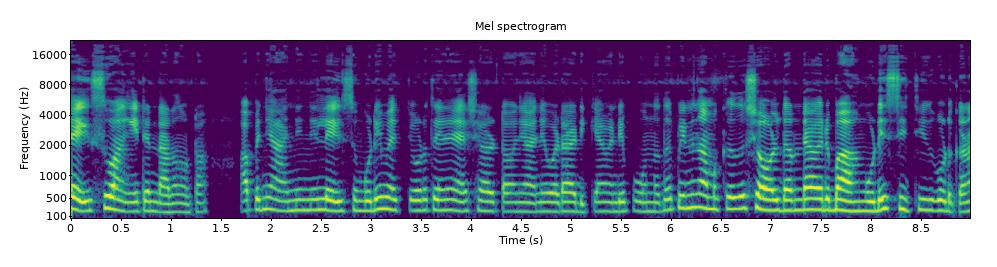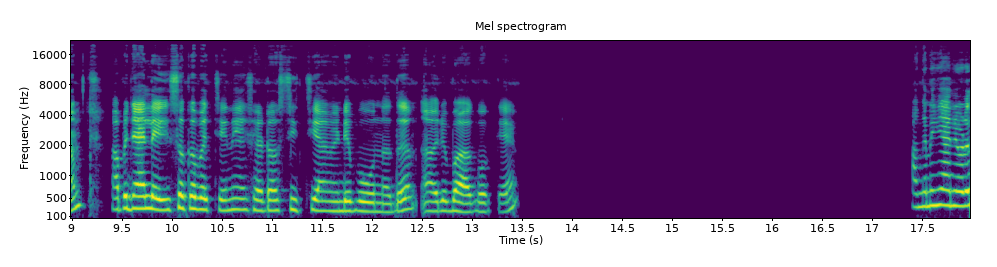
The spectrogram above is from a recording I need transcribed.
ലേസ് വാങ്ങിയിട്ടുണ്ടായിരുന്നു കേട്ടോ. അപ്പം ഇനി ലേസും കൂടി വെച്ച് കൊടുത്തതിന് ശേഷം കേട്ടോ ഞാനിവിടെ അടിക്കാൻ വേണ്ടി പോകുന്നത്. പിന്നെ നമുക്കിത് ഷോൾഡറിന്റെ ഒരു ഭാഗം കൂടി സ്റ്റിച്ച് ചെയ്ത് കൊടുക്കണം. അപ്പം ഞാൻ ലേസൊക്കെ വെച്ചതിന് ശേഷം കേട്ടോ സ്റ്റിച്ച് ചെയ്യാൻ വേണ്ടി പോകുന്നത് ആ ഒരു ഭാഗമൊക്കെ. അങ്ങനെ ഞാനിവിടെ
